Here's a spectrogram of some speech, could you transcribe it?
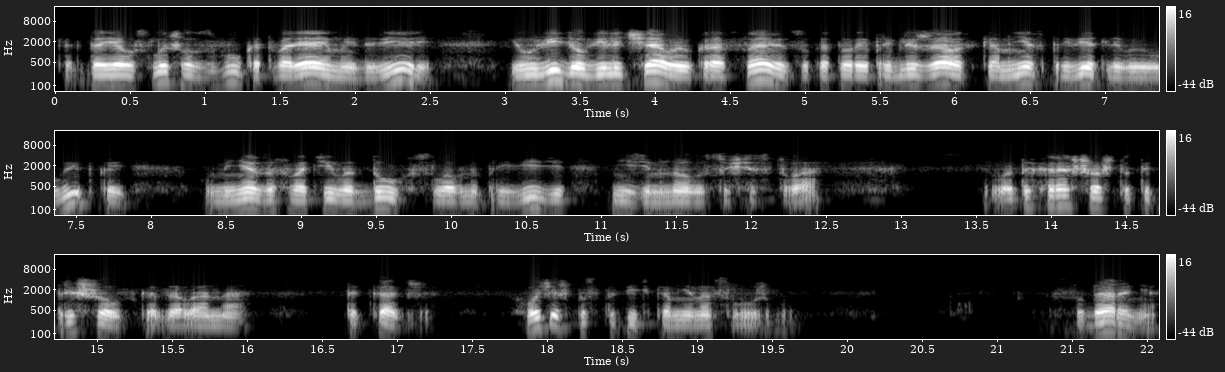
Когда я услышал звук отворяемой двери и увидел величавую красавицу, которая приближалась ко мне с приветливой улыбкой, у меня захватило дух, словно при виде неземного существа. «Вот и хорошо, что ты пришел», — сказала она. «Так как же, хочешь поступить ко мне на службу?» «Сударыня»,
